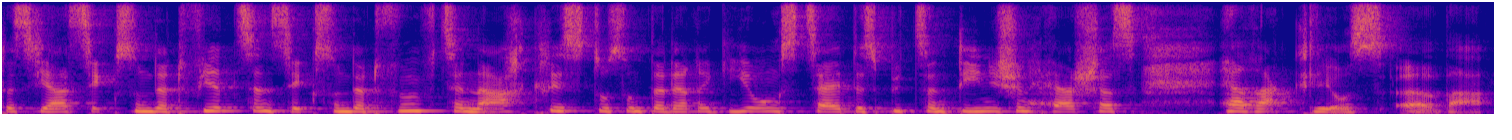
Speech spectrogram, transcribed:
das Jahr 614, 615 nach Christus unter der Regierungszeit des byzantinischen Herrschers Heraklius äh, war.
